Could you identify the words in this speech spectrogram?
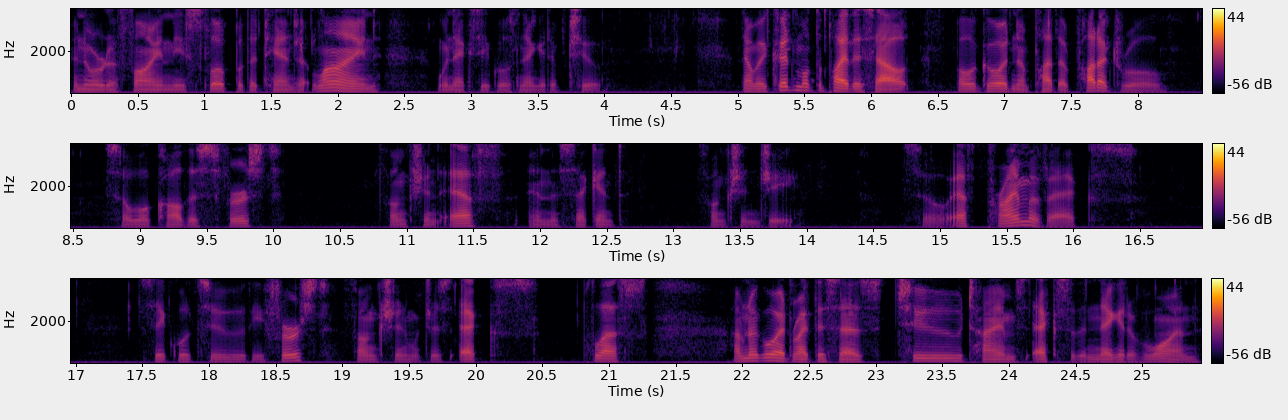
in order to find the slope of the tangent line when x equals negative 2. Now we could multiply this out, but we'll go ahead and apply the product rule. So we'll call this first function f and the second function g. So f prime of x is equal to the first function, which is x plus, I'm going to go ahead and write this as 2 times x to the negative 1.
